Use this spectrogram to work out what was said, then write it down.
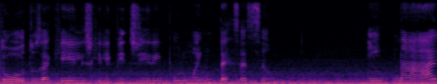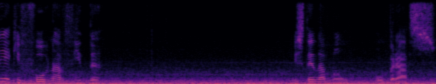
todos aqueles que lhe pedirem por uma intercessão em, na área que for na vida. Estenda a mão, o braço,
